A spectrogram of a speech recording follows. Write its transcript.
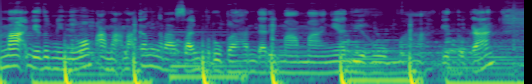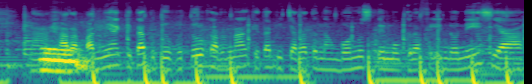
anak gitu minimum anak-anak kan ngerasain perubahan dari mamanya di rumah gitu kan. Nah, hmm. harapannya kita betul-betul karena kita bicara tentang bonus demografi Indonesia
